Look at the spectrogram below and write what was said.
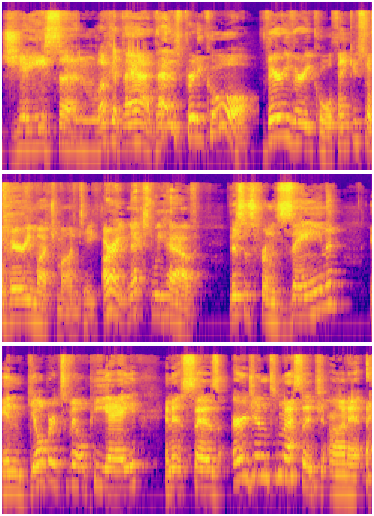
Jason. Look at that. That is pretty cool. Very, very cool. Thank you so very much, Monty. All right, next we have this is from Zane in Gilbertsville, PA, and it says urgent message on it.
